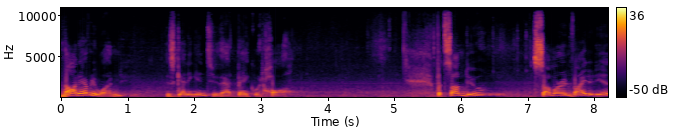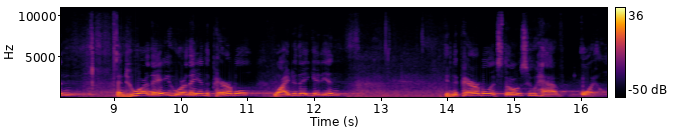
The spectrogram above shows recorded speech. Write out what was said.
not everyone is getting into that banquet hall. But some do. Some are invited in. And who are they? Who are they in the parable? Why do they get in? In the parable, it's those who have oil.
